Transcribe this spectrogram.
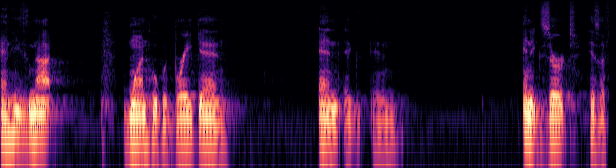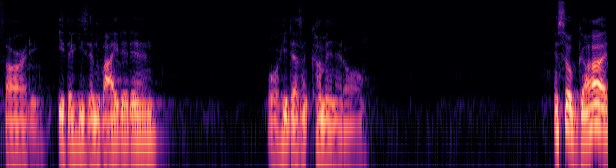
And he's not one who would break in and, and, and exert his authority. Either he's invited in or he doesn't come in at all. And so God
